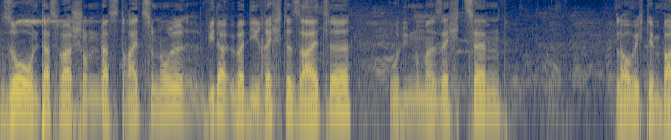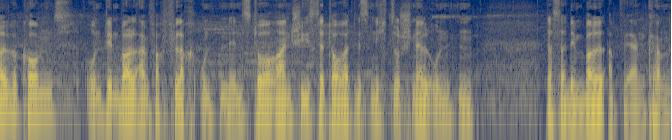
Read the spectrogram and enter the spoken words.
So, und das war schon das 3 zu 0. Wieder über die rechte Seite, wo die Nummer 16 glaube ich, den Ball bekommt und den Ball einfach flach unten ins Tor reinschießt. Der Torwart ist nicht so schnell unten, dass er den Ball abwehren kann.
